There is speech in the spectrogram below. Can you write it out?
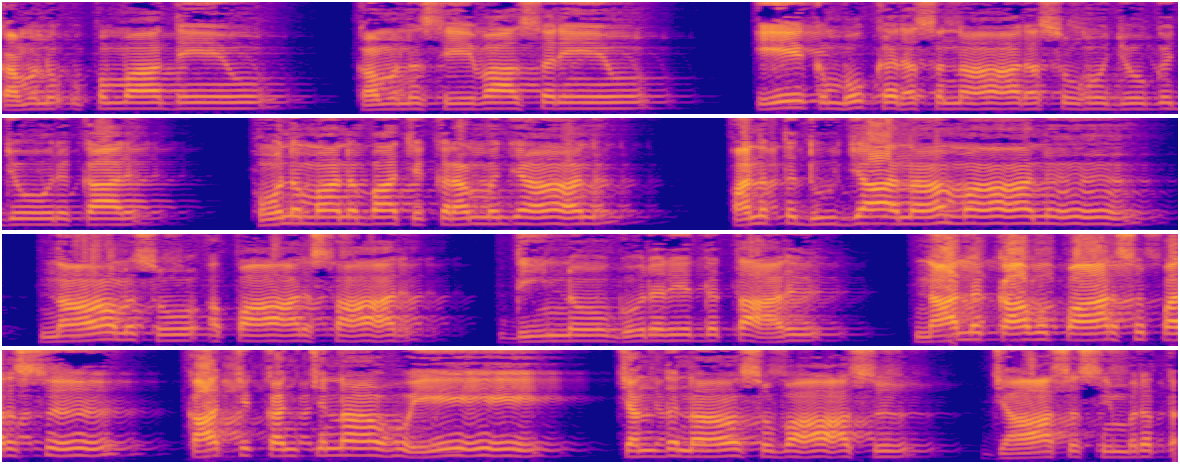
ਕਮਨ ਉਪਮਾ ਦੇਉ, ਕਮਨ ਸੇਵਾ ਸਰਿਉ। ਏਕ ਮੁਖ ਰਸਨਾ ਰਸੋ ਜੁਗ ਜੋਰ ਕਰ ਹੁਨ ਮਨ ਬਚ ਕਰਮ ਜਾਨ, ਅਨਤ ਦੂਜਾ ਨਾ ਮਾਨ, ਨਾਮ ਸੋ ਅਪਾਰ ਸਾਰ, ਦੀਨੋ ਗੁਰ ਰਿਦ ਧਾਰ, ਨਲ ਕਵ ਪਾਰਸ ਪਰਸ, ਕੱਚ ਕੰਚਨਾ ਹੋਏ, ਚੰਦਨਾ ਸੁਬਾਸ ਜਾਸ ਸਿਮਰਤ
